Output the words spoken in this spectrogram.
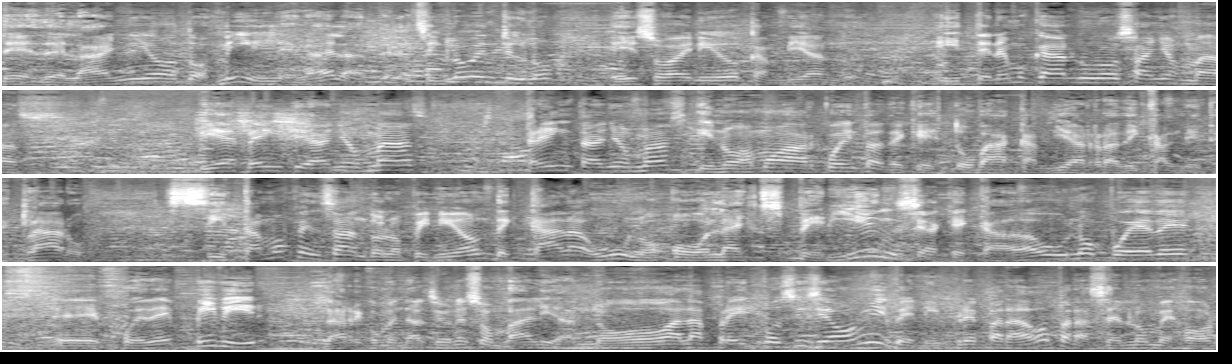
desde el año 2000 en adelante, del siglo XXI, eso ha ido cambiando. Y tenemos que darle unos años más, 10, 20 años más, 30 años más, y nos vamos a dar cuenta de que esto va a cambiar radicalmente. Claro, si estamos pensando en la opinión de cada uno o la experiencia que cada uno puede, eh, puede vivir, las recomendaciones son válidas, no a la predisposición y venir preparado para hacer lo mejor,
